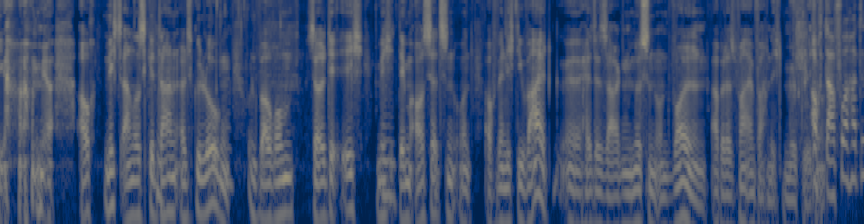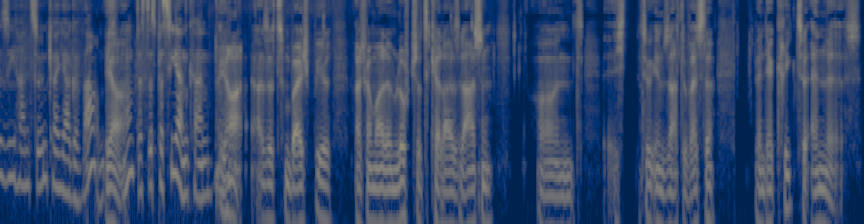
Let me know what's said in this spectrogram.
die haben ja auch nichts anderes getan als gelogen. Und warum sollte ich mich mhm. dem aussetzen und auch wenn ich die Wahrheit äh, hätte sagen müssen und wollen, aber das war einfach nicht möglich. Auch davor hatte sie Hans Sönker ja gewarnt, ja. Ne, dass das passieren kann. Ja, also zum Beispiel als wir mal im Luftschutzkeller saßen und ich zu ihm sagte, weißt du, wenn der Krieg zu Ende ist,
